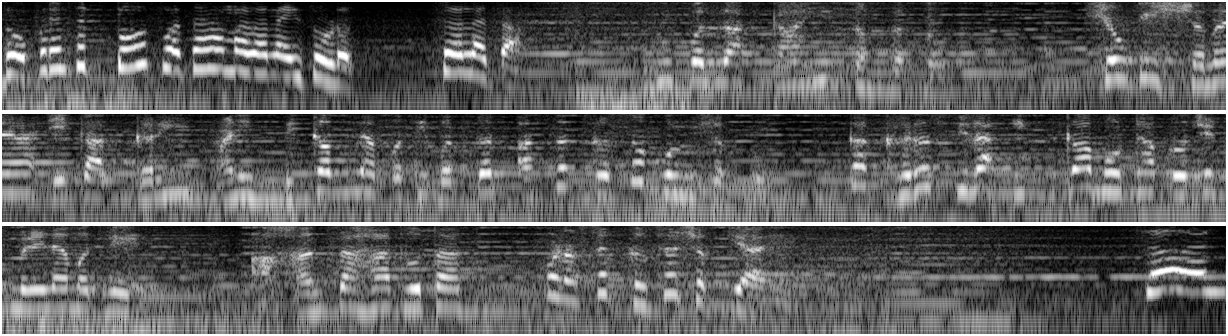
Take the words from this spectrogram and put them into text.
जोपर्यंत तो स्वतः मला नाही सोडत. चल आता. रुपलला काही समजत नव्हतं. शेवटी शनया एका गरीब आणि निकमल्या पतीबद्दल असं कसं बोलू शकतो? का खरंच तिला इतका मोठा प्रोजेक्ट मिळण्यामध्ये आहानचा हात होता? पण असं कसं शक्य आहे? चल.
